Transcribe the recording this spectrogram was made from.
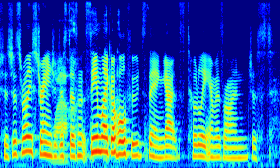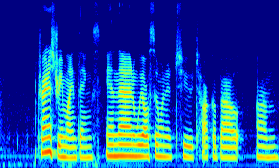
Which is just really strange. It just doesn't seem like a Whole Foods thing. Yeah, it's totally Amazon just trying to streamline things. And then we also wanted to talk about um,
